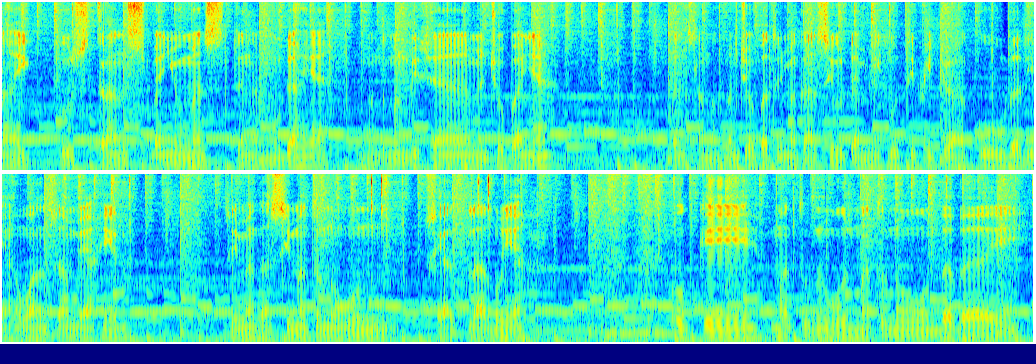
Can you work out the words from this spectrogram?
naik bus Trans Banyumas dengan mudah ya. Teman-teman bisa mencobanya. Dan selamat mencoba. Terima kasih udah mengikuti video aku dari awal sampai akhir. Terima kasih matur nuwun. Sehat selalu ya. Oke, matur nuwun, bye bye.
